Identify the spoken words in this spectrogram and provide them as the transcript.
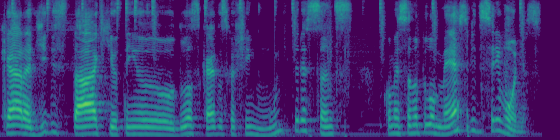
Cara, de destaque eu tenho duas cartas que eu achei muito interessantes. Começando pelo Mestre de Cerimônias.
